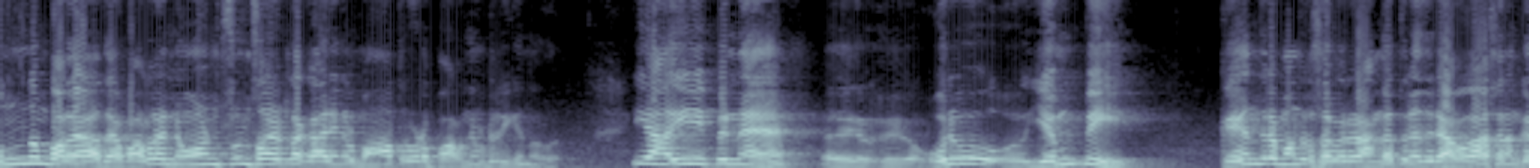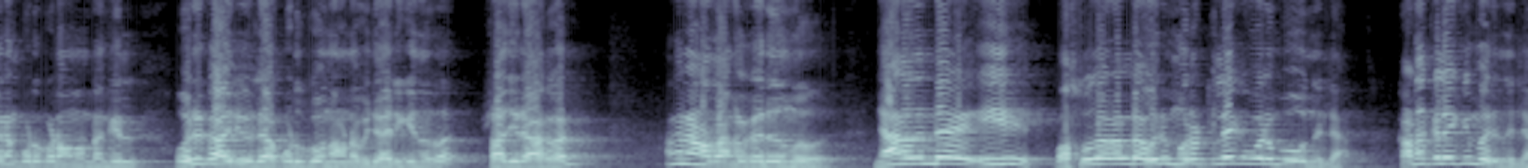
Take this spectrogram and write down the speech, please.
ഒന്നും പറയാതെ വളരെ നോൺസെൻസ് ആയിട്ടുള്ള കാര്യങ്ങൾ മാത്രം ഇവിടെ പറഞ്ഞുകൊണ്ടിരിക്കുന്നത്. ഈ ഈ പിന്നെ ഒരു എം പി കേന്ദ്രമന്ത്രിസഭയുടെ അംഗത്തിനെതിരെ അവകാശ ലംഘനം കൊടുക്കണമെന്നുണ്ടെങ്കിൽ ഒരു കാര്യമില്ല കൊടുക്കുമെന്നാണ് വിചാരിക്കുന്നത്? ഷാജി രാഘവൻ അങ്ങനെയാണോ താങ്കൾ കരുതുന്നത്? ഞാനതിന്റെ ഈ വസ്തുതകളുടെ ഒരു മുരട്ടിലേക്ക് പോലും പോകുന്നില്ല കണക്കിലേക്കും വരുന്നില്ല.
